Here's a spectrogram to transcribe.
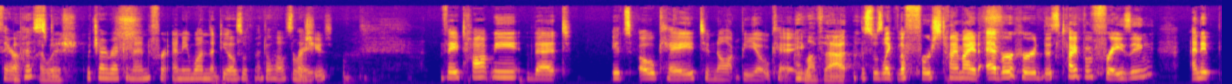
Therapist I wish. which I recommend for anyone that deals with mental health Right. issues. They taught me that it's okay to not be okay. I love that. this was like the first time I had ever heard this type of phrasing, and it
